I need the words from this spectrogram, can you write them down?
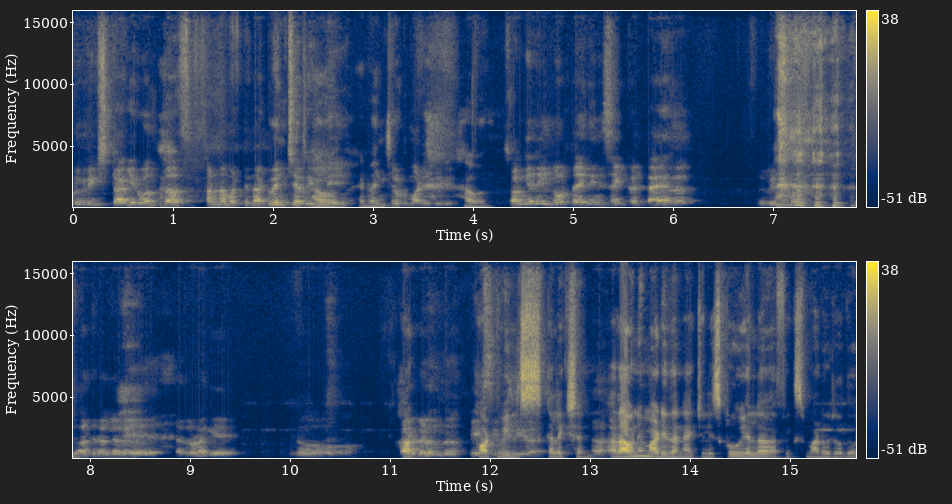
ಹುಡುಗರಿಗೆ ಇಷ್ಟ ಆಗಿರುವಂತ ಸಣ್ಣ ಮಟ್ಟಿನ ಅಡ್ವೆಂಚರ್ ಇಲ್ಲಿ ಹೌದು, adventure. ಇನ್ಕ್ಲೂಡ್ ಮಾಡಿದ್ದೀವಿ. ಹೌದು. ಸೊ ಹಂಗೆ ಇಲ್ಲಿ ನೋಡ್ತಾ ಇದ್ದೀನಿ ಸೈಕಲ್ ಟೈರ್ ಅದರಲ್ಲೇ ಅದರೊಳಗೆ ಏನು ಕಾರ್ಗಳನ್ನು ಹಾಟ್ ವೀಲ್ಸ್ ಕಲೆಕ್ಷನ್ ಅದ ಅವನೇ ಮಾಡಿದಾನೆ ಆಕ್ಚುಲಿ ಸ್ಕ್ರೂ ಎಲ್ಲ ಫಿಕ್ಸ್ ಮಾಡಿರೋದು.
